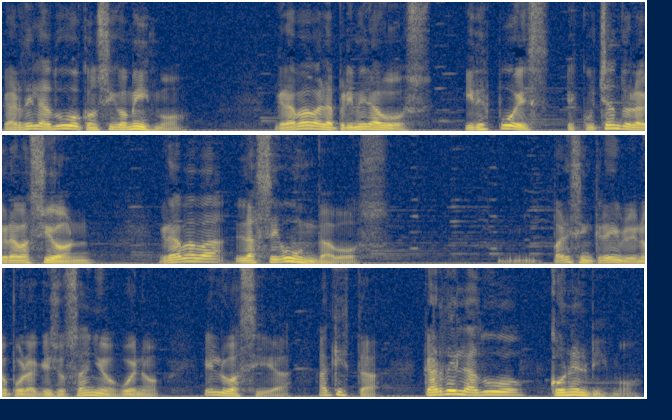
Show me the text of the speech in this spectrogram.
Gardel a dúo consigo mismo. Grababa la primera voz y después, escuchando la grabación, grababa la segunda voz. Parece increíble, ¿no? Por aquellos años, bueno, él lo hacía. Aquí está, Gardel a dúo con él mismo.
